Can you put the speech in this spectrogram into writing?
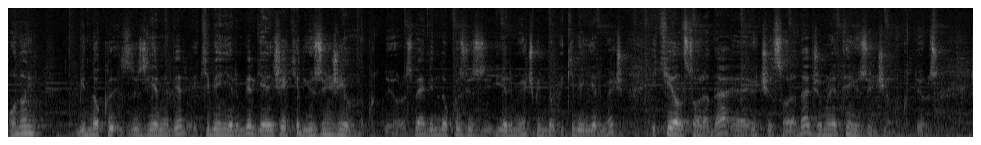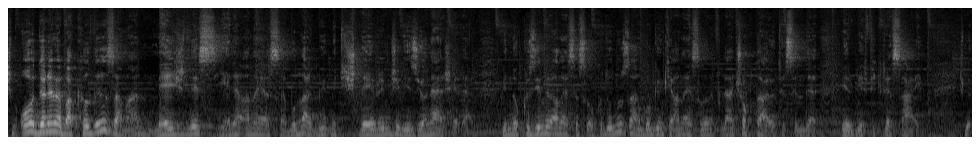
Onun 1921-2021 gelecek yıl 100. yılını kutluyoruz ve 1923 2023 2 yıl sonra da 3 yıl sonra da Cumhuriyet'in 100. yılını kutluyoruz. Şimdi o döneme bakıldığı zaman meclis, yeni anayasa bunlar büyük müthiş devrimci, vizyoner şeyler. 1921 anayasası okuduğunuz zaman bugünkü anayasaların falan çok daha ötesinde bir bir fikre sahip. Şimdi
